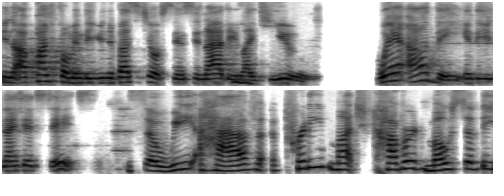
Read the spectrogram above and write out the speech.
you know, apart from in the University of Cincinnati, mm-hmm. like you. Where are they in the United States? So we have pretty much covered most of the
